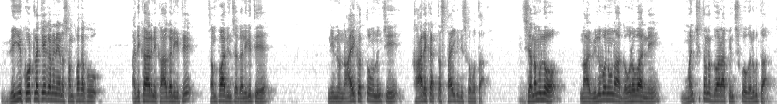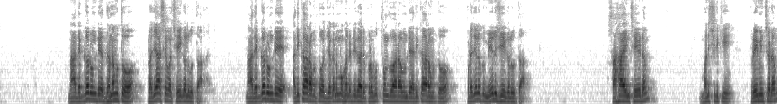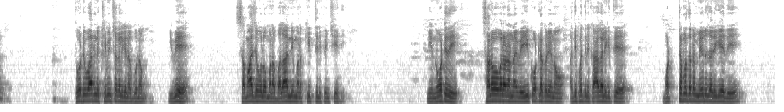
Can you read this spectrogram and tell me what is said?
వెయ్యి కోట్లకే గన నేను సంపదకు అధికారిని కాగలిగితే సంపాదించగలిగితే నిన్ను నాయకత్వం నుంచి కార్యకర్త స్థాయికి తీసుకుపోతా. జనములో నా విలువను నా గౌరవాన్ని మంచితనం ద్వారా పెంచుకోగలుగుతా. నా దగ్గరుండే ధనముతో ప్రజాసేవ చేయగలుగుతా. నా దగ్గరుండే అధికారంతో జగన్మోహన్ రెడ్డి గారి ప్రభుత్వం ద్వారా ఉండే అధికారంతో ప్రజలకు మేలు చేయగలుగుతా. సహాయం చేయడం మనిషికి ప్రేమించడం తోటివారిని క్షమించగలిగిన గుణం ఇవే సమాజంలో మన బలాన్ని మన కీర్తిని పెంచేది. నీ నోటిది సెలవు వలన వెయ్యి కోట్లకు నేను అధిపతిని కాగలిగితే మొట్టమొదట మేలు జరిగేది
